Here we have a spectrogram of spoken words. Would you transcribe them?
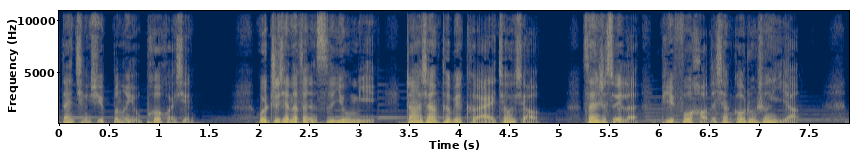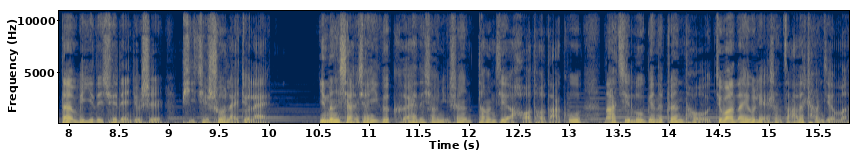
但情绪不能有破坏性。我之前的粉丝优米，长相特别可爱娇小，三十岁了，皮肤好的像高中生一样，但唯一的缺点就是脾气说来就来。你能想象一个可爱的小女生当街嚎啕大哭，拿起路边的砖头就往男友脸上砸的场景吗？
